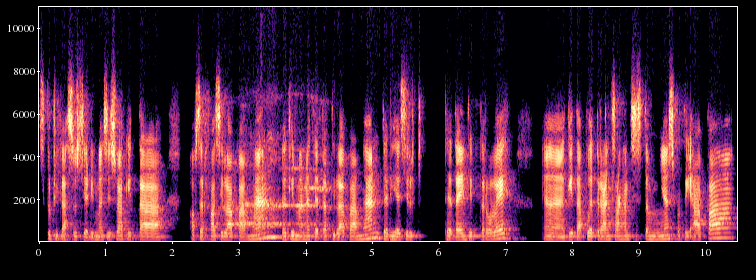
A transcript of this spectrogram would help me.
studi kasus. Jadi mahasiswa kita observasi lapangan, bagaimana data di lapangan, dari hasil data yang diperoleh, eh, kita buat perancangan sistemnya seperti apa,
